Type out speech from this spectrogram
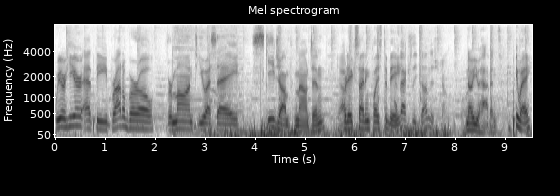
We are here at the Brattleboro, Vermont, USA ski jump mountain. Yep. Pretty exciting place to be. I've actually done this jump before. No, you haven't. Anyway,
